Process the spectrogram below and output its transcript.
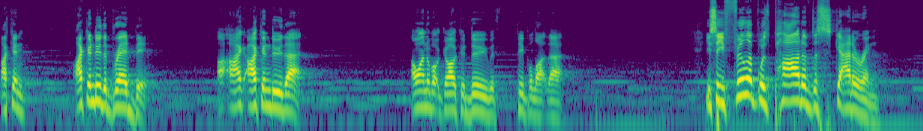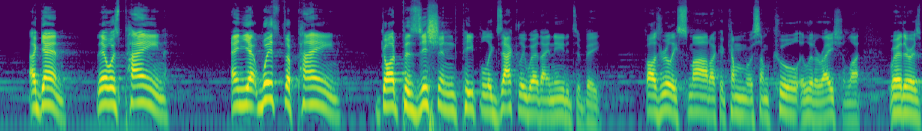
I can, I can do the bread bit. I, I, I can do that. I wonder what God could do with people like that. You see, Philip was part of the scattering. Again, there was pain, and yet with the pain, God positioned people exactly where they needed to be. If I was really smart, I could come up with some cool alliteration like, where there is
